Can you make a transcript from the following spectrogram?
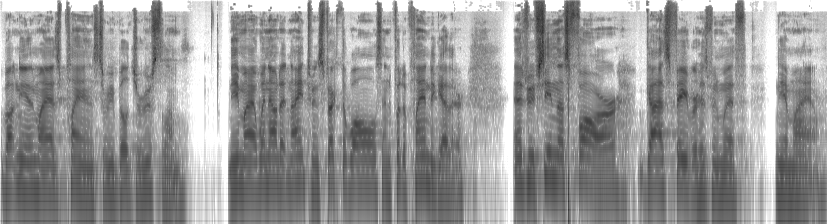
about Nehemiah's plans to rebuild Jerusalem. Nehemiah went out at night to inspect the walls and put a plan together. And as we've seen thus far, God's favor has been with Nehemiah.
